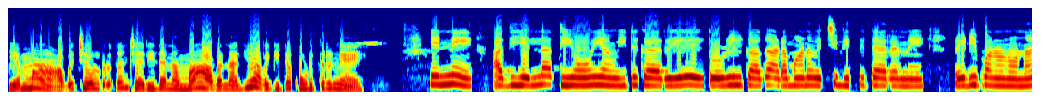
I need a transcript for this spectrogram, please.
ஏம்மா அவ சொல்றதும் சரிதானம்மா? அவ நகையை அவகிட்ட கொடுத்துருங்க. என்ன அது எல்லாத்தையும் என் வீட்டுக்காரு தொழிலுக்காக அடமானம் வச்சு வித்துட்டாருன்னு ரெடி பண்ணணும்னா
